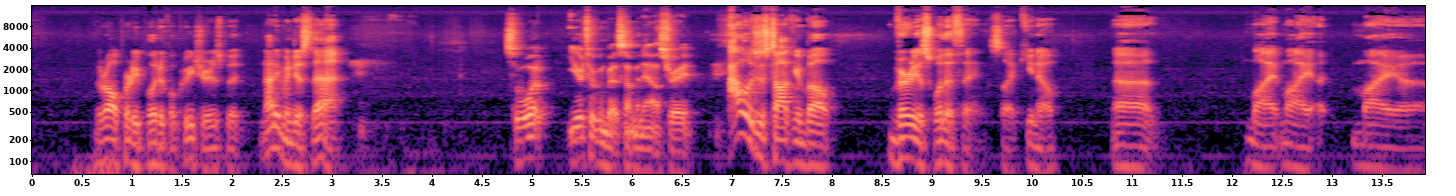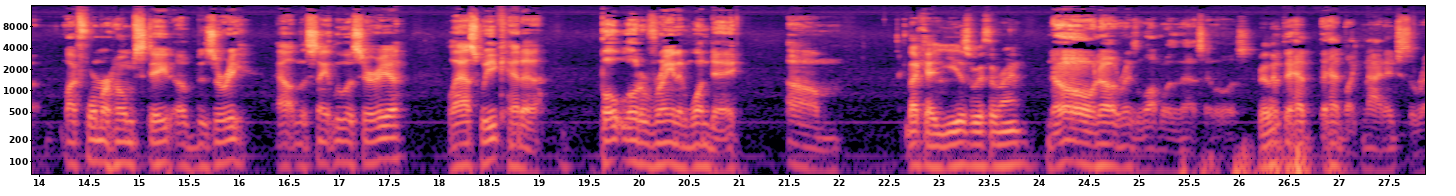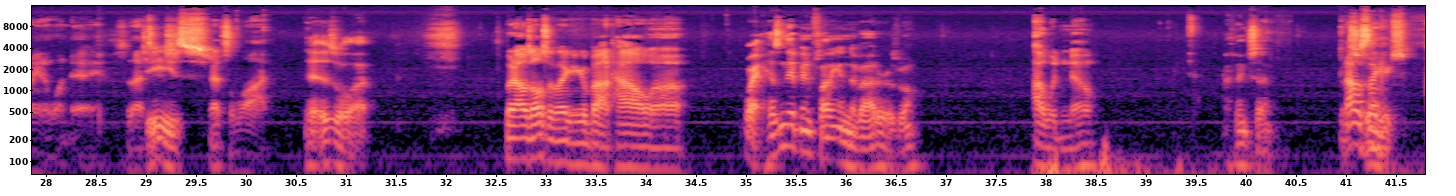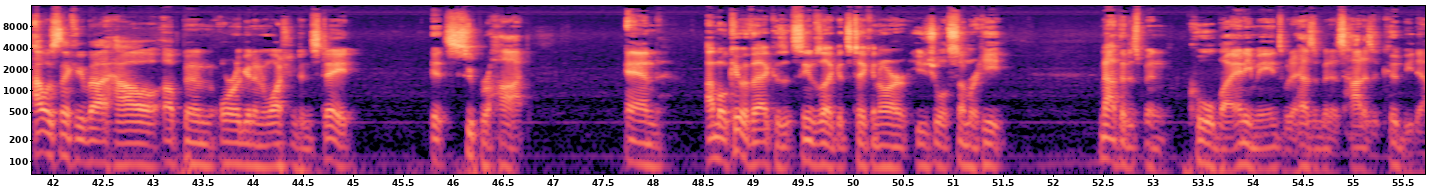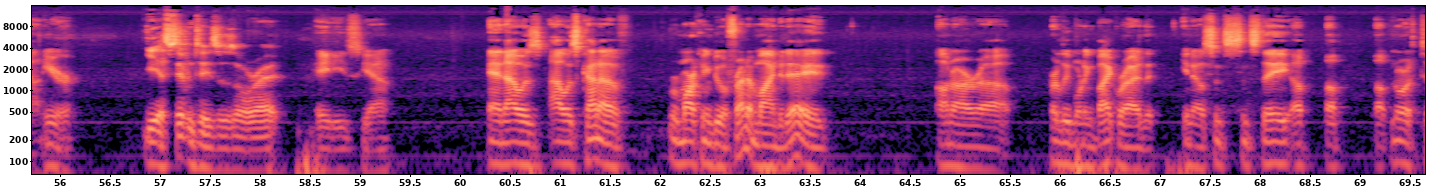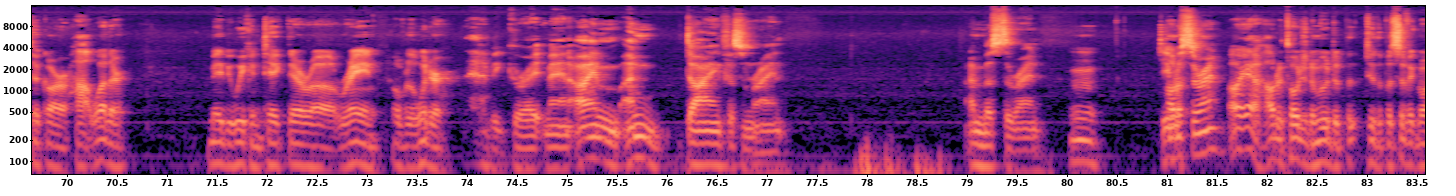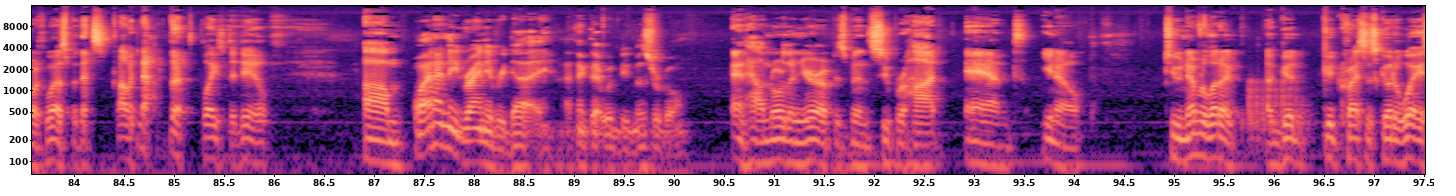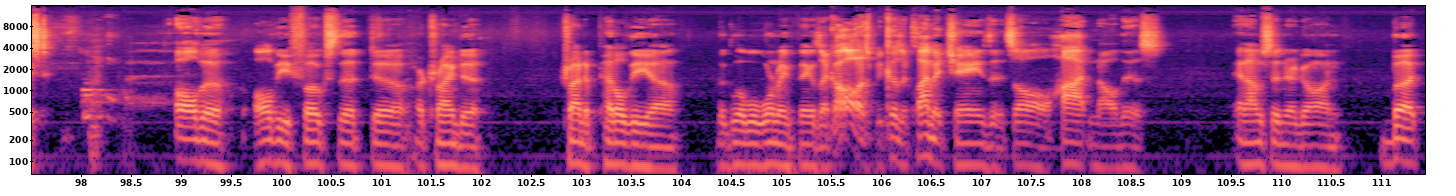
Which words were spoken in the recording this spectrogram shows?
they're all pretty political creatures, but not even just that. So what you're talking about something else, right? I was just talking about various weather things, like you know, uh, my my my uh, my former home state of Missouri, out in the St. Louis area, last week had a boatload of rain in one day. Um, Like a year's worth of rain. no, no, it rains a lot more than that in St. Louis. Really? But they had they had like nine inches of rain in one day, so that's Jeez. that's a lot. That is a lot. But I was also thinking about how uh, Wait, hasn't there been flooding in Nevada as well? I wouldn't know. I think so. But I was Storms. thinking, I was thinking about how up in Oregon and Washington State, it's super hot, and I'm okay with that because it seems like it's taken our usual summer heat. Not that it's been cool by any means, but it hasn't been as hot as it could be down here. Yeah, seventies is all right. 80s, yeah. And I was I was kind of remarking to a friend of mine today on our uh, early morning bike ride that you know since since they up up up north took our hot weather, maybe we can take their uh, rain over the winter. That'd be great, man. I'm I'm dying for some rain. I miss the rain. Mm. Do you Oh, miss the rain? Oh yeah, I would have told you to move to, to the Pacific Northwest, but that's probably not the place to do. Um, Well, I don't need rain every day. I think that would be miserable. and how Northern Europe has been super hot, and you know, to never let a, a good good crisis go to waste. All the all the folks that uh, are trying to trying to peddle the uh, the global warming thing is like, oh, it's because of climate change that it's all hot and all this, and I'm sitting there going, but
